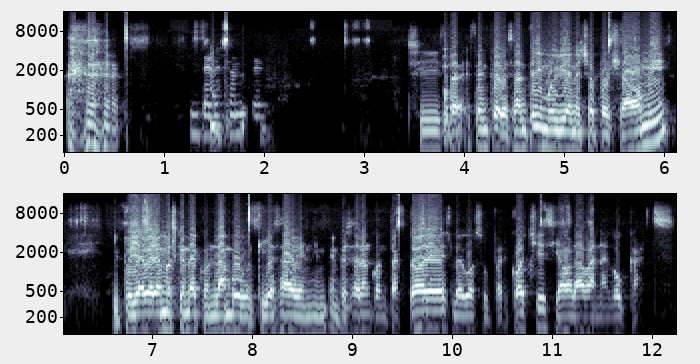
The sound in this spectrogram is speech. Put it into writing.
Interesante. Sí, está, está interesante y muy bien hecho por Xiaomi. Y pues ya veremos qué onda con Lambo, porque ya saben, em, empezaron con tractores, luego supercoches y ahora van a go-karts.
